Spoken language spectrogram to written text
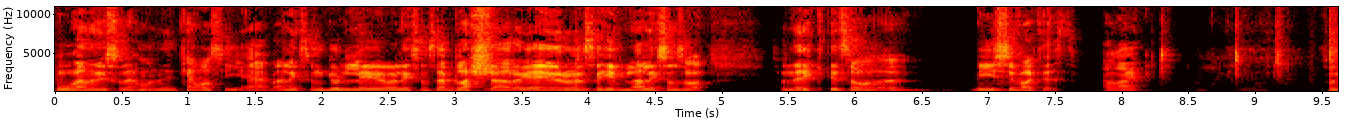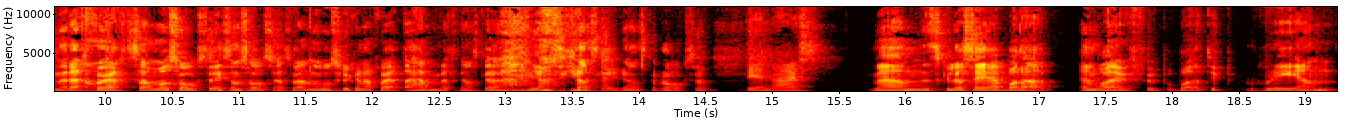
på henne, liksom, hon kan vara så jävla liksom, gullig och liksom så här, blushar och grejer och så himla liksom så. Så hon är riktigt så eh, mysig faktiskt. I like it. Så hon är rätt skötsam och så också liksom så, så jag tror ändå hon skulle kunna sköta hemmet ganska, ganska, ganska, ganska bra också. Det är nice. Men skulle jag säga bara en waifu på bara typ ren...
